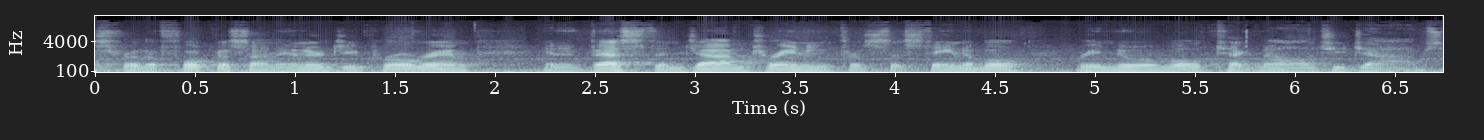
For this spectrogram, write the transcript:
for the Focus on Energy program, and invest in job training for sustainable, renewable technology jobs.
